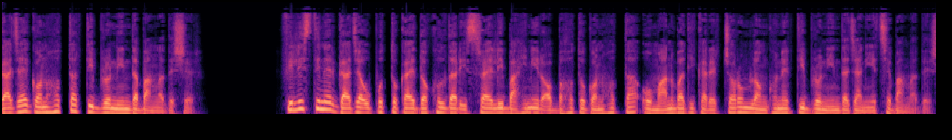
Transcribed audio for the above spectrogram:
গাজায় গণহত্যার তীব্র নিন্দা বাংলাদেশের। ফিলিস্তিনের গাজা উপত্যকায় দখলদার ইসরায়েলি বাহিনীর অব্যাহত গণহত্যা ও মানবাধিকারের চরম লঙ্ঘনের তীব্র নিন্দা জানিয়েছে বাংলাদেশ।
